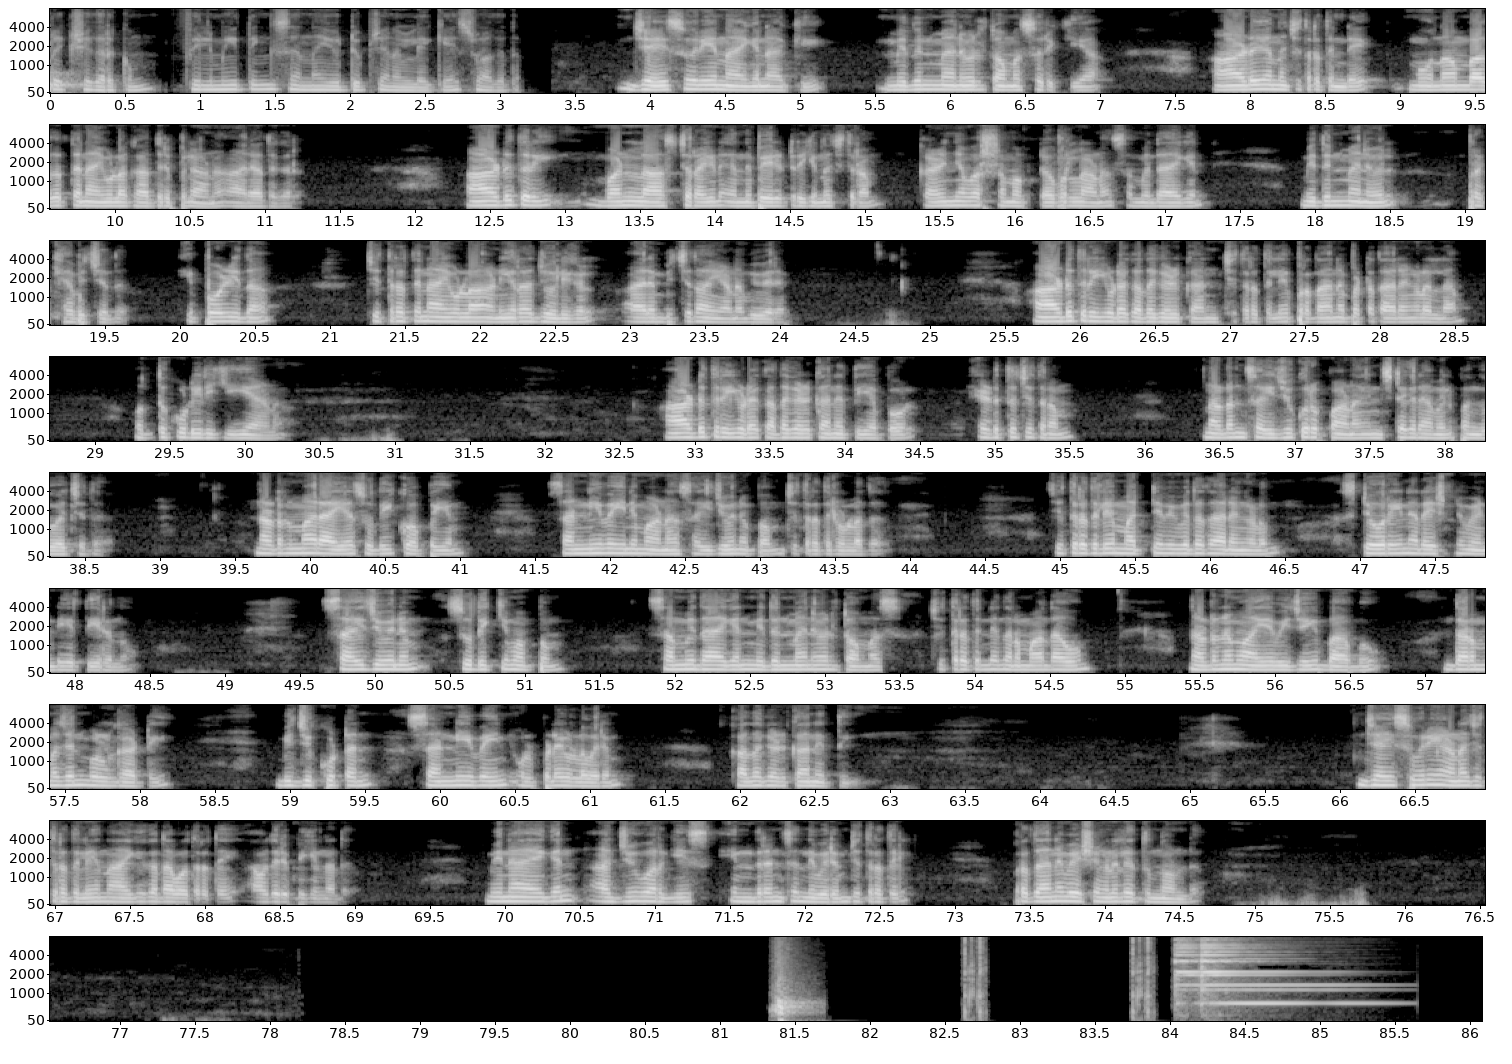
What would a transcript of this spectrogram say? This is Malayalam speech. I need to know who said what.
Speaker 1: പ്രേക്ഷകർക്കും ഫിൽമി തിങ്സ് എന്ന യൂട്യൂബ് ചാനലിലേക്ക് സ്വാഗതം.
Speaker 2: ജയസൂര്യ നായകനാക്കി മിഥുൻ മാനുവൽ തോമസ് ഒരുക്കിയ ആട് എന്ന ചിത്രത്തിന്റെ മൂന്നാം ഭാഗത്തിനായുള്ള കാത്തിരിപ്പിലാണ് ആരാധകർ. ആട് ത്രീ വൺ ലാസ്റ്റ് റൈഡ് എന്ന് പേരിട്ടിരിക്കുന്ന ചിത്രം കഴിഞ്ഞ വർഷം ഒക്ടോബറിലാണ് സംവിധായകൻ മിഥുൻ മാനുവൽ പ്രഖ്യാപിച്ചത്. ഇപ്പോഴിതാ ചിത്രത്തിനായുള്ള അണിയറ ജോലികൾ ആരംഭിച്ചതായാണ് വിവരം. ആട് ത്രീയുടെ കഥ കേൾക്കാൻ ചിത്രത്തിലെ പ്രധാനപ്പെട്ട താരങ്ങളെല്ലാം ഒത്തുകൂടിയിരിക്കുകയാണ്. ആട് ത്രീയുടെ കഥ കേൾക്കാനെത്തിയപ്പോൾ എടുത്ത ചിത്രം നടൻ സൈജു കുറുപ്പാണ് ഇൻസ്റ്റഗ്രാമിൽ പങ്കുവച്ചത്. നടന്മാരായ സുധീകോപ്പയും സണ്ണി വൈനുമാണ് സൈജുവിനൊപ്പം ചിത്രത്തിലുള്ളത്. ചിത്രത്തിലെ മറ്റ് വിവിധ താരങ്ങളും സ്റ്റോറി നറേഷനു വേണ്ടി എത്തിയിരുന്നു. സൈജുവിനും സുധിക്കുമൊപ്പം സംവിധായകൻ മിഥുൻ മാനുവൽ തോമസ് ചിത്രത്തിന്റെ നിർമ്മാതാവും നടനുമായ വിജയ് ബാബു ധർമ്മജൻ മുൾഗാട്ടി ബിജുക്കുട്ടൻ സണ്ണി വെയിൻ ഉൾപ്പെടെയുള്ളവരും കഥ കേൾക്കാനെത്തി. ജയസൂര്യയാണ് ചിത്രത്തിലെ നായിക കഥാപാത്രത്തെ അവതരിപ്പിക്കുന്നത്. വിനായകൻ അജു വർഗീസ് ഇന്ദ്രൻസ് എന്നിവരും ചിത്രത്തിൽ പ്രധാന വേഷങ്ങളിൽ എത്തുന്നുണ്ട്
